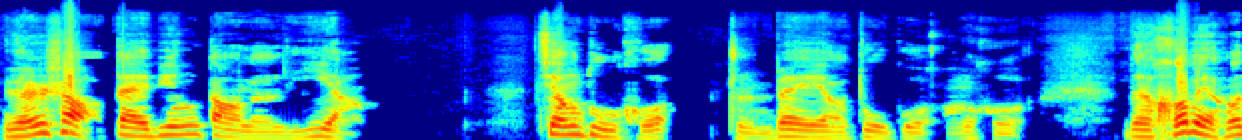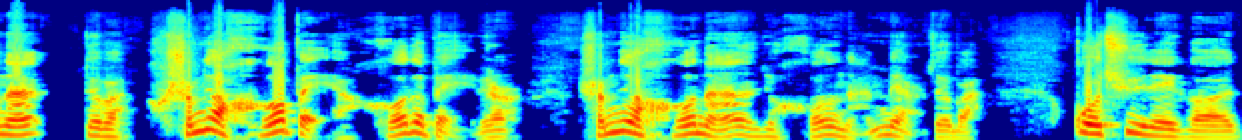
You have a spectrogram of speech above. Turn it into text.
袁绍带兵到了黎阳，将渡河，准备要渡过黄河。那河北、河南，对吧？什么叫河北啊？河的北边。什么叫河南？就河的南边，对吧？过去这个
